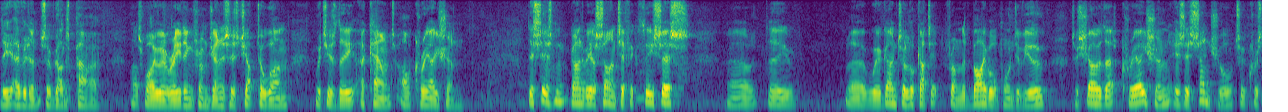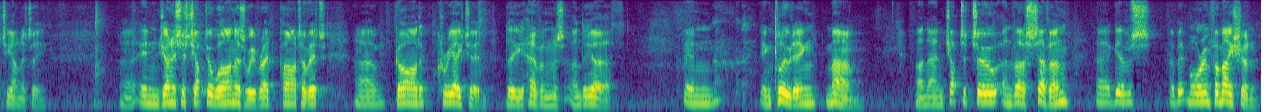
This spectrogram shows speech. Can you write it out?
the evidence of God's power. That's why we're reading from Genesis chapter 1, which is the account of creation. This isn't going to be a scientific thesis. Uh, the, uh, we're going to look at it from the Bible point of view to show that creation is essential to Christianity. Uh, in Genesis chapter 1, as we've read part of it, uh, God created the heavens and the earth, in, including man. And then chapter 2 and verse 7 uh, gives a bit more information.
